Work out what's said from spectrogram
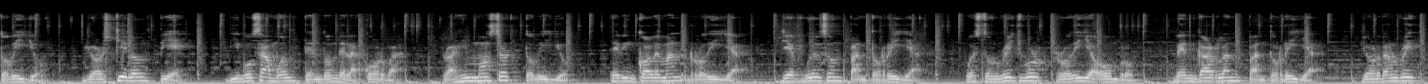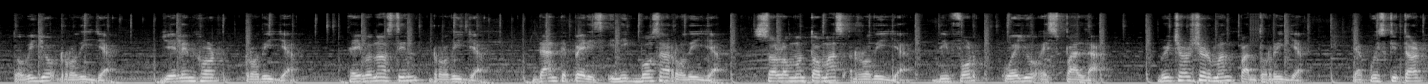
tobillo. George Kittle, pie. Divo Samuel, tendón de la corva. Raheem Monster, tobillo. Devin Coleman, rodilla. Jeff Wilson, pantorrilla. Weston Richburg, rodilla hombro. Ben Garland, pantorrilla. Jordan Reed, tobillo, rodilla. Jalen Hurt, rodilla. Tavon Austin, rodilla. Dante Peris y Nick Bosa, rodilla. Solomon Thomas, rodilla. D. Ford, cuello, espalda. Richard Sherman, pantorrilla. Jacques Tart,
